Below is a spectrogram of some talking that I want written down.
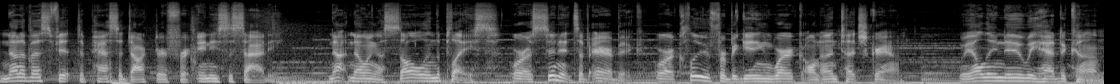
None of us fit to pass a doctor for any society, not knowing a soul in the place, or a sentence of Arabic, or a clue for beginning work on untouched ground. We only knew we had to come.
